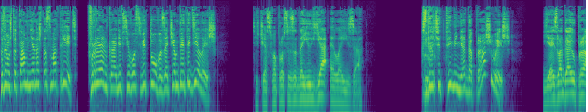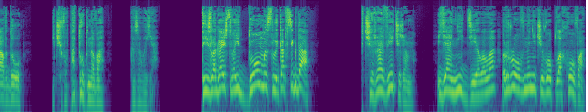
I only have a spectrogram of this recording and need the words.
потому что там не на что смотреть. Фрэнк, ради всего святого, зачем ты это делаешь? Сейчас вопросы задаю я, Элоиза. Значит, ты меня допрашиваешь? Я излагаю правду. Ничего подобного, сказала я. Ты излагаешь свои домыслы, как всегда. Вчера вечером я не делала ровно ничего плохого,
